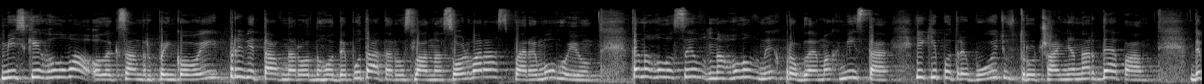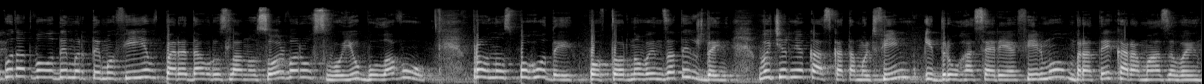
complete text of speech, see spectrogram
Міський голова Олександр Пеньковий привітав народного депутата Руслана Сольвара з перемогою та наголосив на головних проблемах міста, які потребують втручання нардепа. Депутат Володимир Тимофієв передав Руслану Сольвару свою булаву. Прогноз погоди, повтор новин за тиждень, вечірня казка та мультфільм і друга серія фільму Брати Карамазови.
